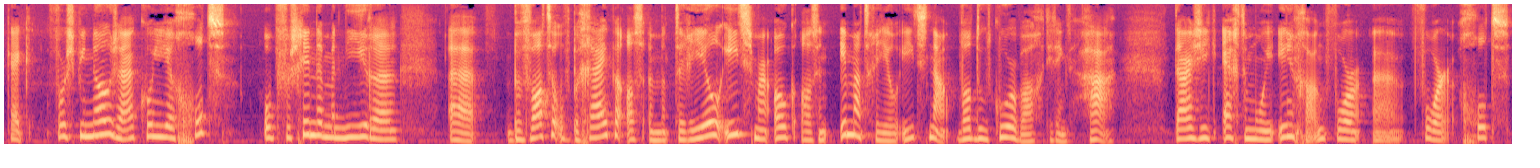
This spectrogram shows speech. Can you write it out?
Kijk, voor Spinoza kon je God op verschillende manieren eh, bevatten of begrijpen als een materieel iets, maar ook als een immaterieel iets. Nou, wat doet Koerbach? Die denkt, ha, daar zie ik echt een mooie ingang voor, eh, voor God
